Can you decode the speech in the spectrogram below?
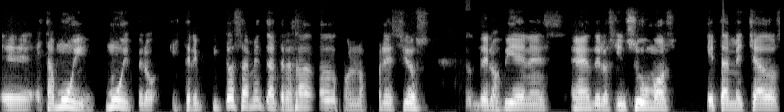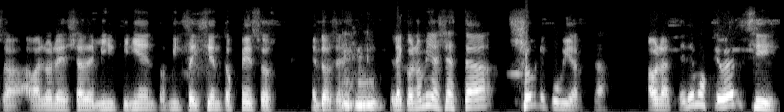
está muy, muy, pero estrepitosamente atrasado con los precios de los bienes, ¿eh? de los insumos, que están mechados a, valores ya de 1.500, 1.600 pesos. Entonces, la economía ya está sobrecubierta. Ahora, tenemos que ver si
